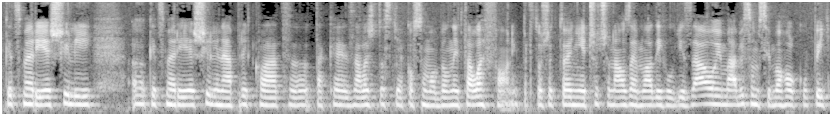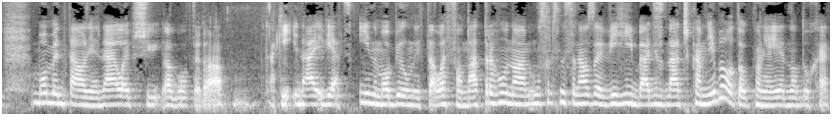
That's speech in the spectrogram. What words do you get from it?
keď sme riešili, keď sme riešili napríklad také záležitosti, ako sú mobilné telefóny, pretože to je niečo, čo naozaj mladých ľudí zaujíma, aby som si mohol kúpiť momentálne najlepší, alebo teda taký najviac in mobilný telefón na trhu. No a museli sme sa naozaj vyhýbať vyhýbať značkám. Nebolo to úplne jednoduché.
